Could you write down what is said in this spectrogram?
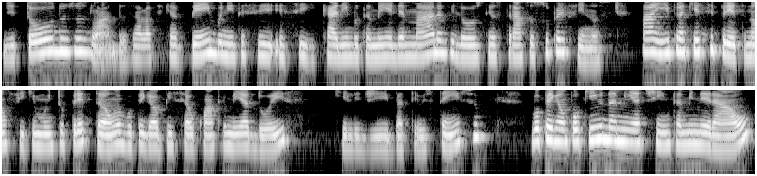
de todos os lados. Ela fica bem bonita, esse, esse carimbo também, ele é maravilhoso, tem os traços super finos. Aí, para que esse preto não fique muito pretão, eu vou pegar o pincel 462, aquele de bater o stencil. Vou pegar um pouquinho da minha tinta mineral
